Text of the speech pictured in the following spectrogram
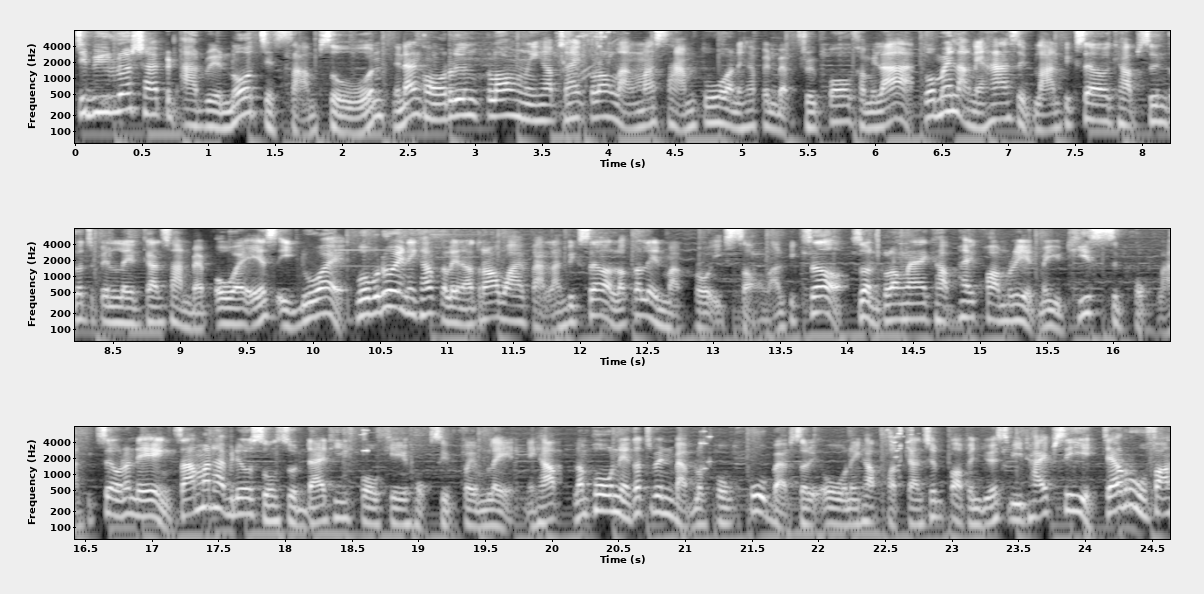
GPU เลือกใช้เป็น Adreno 730 ในด้านของเรื่องกล้องนะครับจะให้กล้องหลังมา 3 ตัวนะครับเป็นแบบ Triple Camera ตัวเมนหลักเนี่ย50 ล้านพิกเซลครับซึ่งก็จะเป็นเลนส์กันสั่นแบบ OIS อีกด้วยบวกด้วยนะครับกับเลนส์ Ultra Wide 8ล้านพิกเซลแล้วก็เลนส์ Macro อีก 2 ล้านพิกเซลส่วนกล้องหน้าครับให้ความละเอียดมาอยู่ที่ 16 ล้านพิกเซลนั่นเอง สามารถถ่ายวิดีโอสูงสุดได้ที่ 4K 60 frame rate นะครับลำโพงเนี่ยก็จะเป็นแบบลำโพงคู่แบบสเตอริโอนะครับพอร์ตการเชื่อมต่อเป็น USB Type C แจ็คหูฟัง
